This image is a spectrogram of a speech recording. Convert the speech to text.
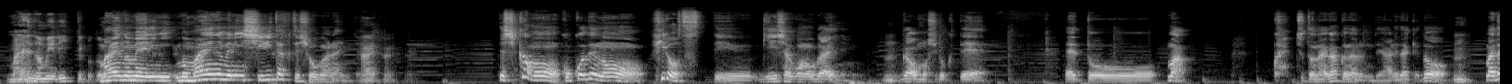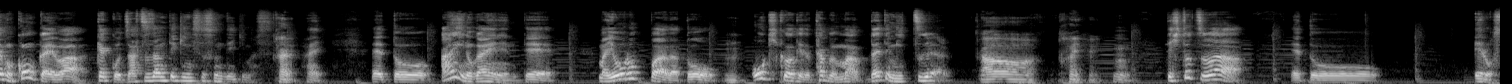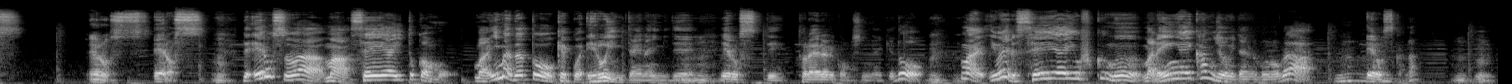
前のめりってこと？前のめりに、もう前のめりに知りたくてしょうがないみたいな。はいはいはい。で、しかも、ここでのフィロスっていうギリシャ語の概念うん。が面白くて、えっと、まあ、これちょっと長くなるんであれだけど、うんまあでも今回は結構雑談的に進んでいきます。はい。はい。えっと、愛の概念って、まあヨーロッパだとうん。大きく分けて多分まあ大体3つぐらいある。ああ、はいはい。うん。で、一つは、えっと、エロス。エロス。エロス。うんで、エロスは、まあ、性愛とかも、まあ、今だと結構エロいみたいな意味で、エロスって捉えられるかもしれないけど、うん。まあ、いわゆる性愛を含む、まあ、恋愛感情みたいなものがうんエロスかな。うん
